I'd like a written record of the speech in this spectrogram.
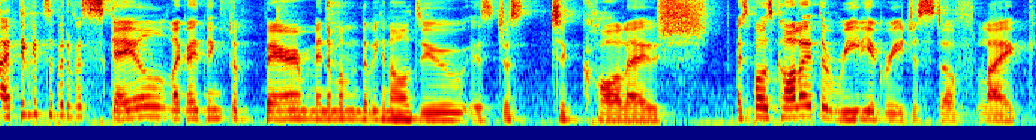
I think it's a bit of a scale. Like I think the bare minimum that we can all do is just to call out I suppose call out the really egregious stuff like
